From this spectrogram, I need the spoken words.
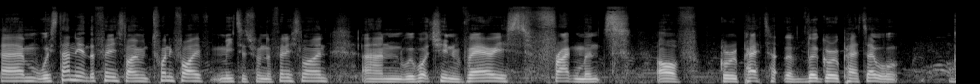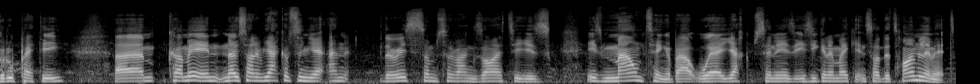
Um, we're standing at the finish line, 25 metres from the finish line, and we're watching various fragments of Gruppetto, the, the Gruppetto, or Gruppetti, um, come in. No sign of Jakobsen yet, and there is some sort of anxiety is is mounting about where Jakobsen is. Is he going to make it inside the time limit?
